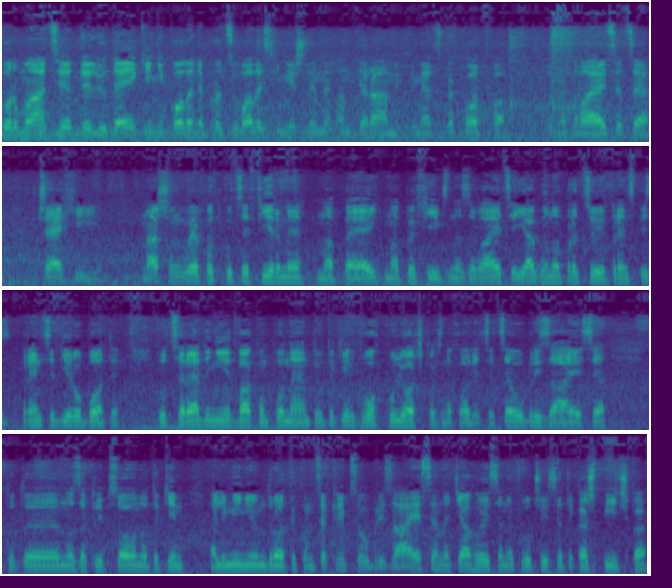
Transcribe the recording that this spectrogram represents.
Інформація для людей, які ніколи не працювали з хімічними анкерами. Хімецька котва. Називається це в Чехії. В нашому випадку це фірми Mapei, Mapefix називається. Як воно працює? Принцип, принцип її роботи. Тут всередині є два компоненти. У таких двох кульочках знаходиться. Це обрізається. Тут е, воно закліпсовано таким алюмінієвим дротиком. Ця кліпса обрізається, натягується, накручується така шпічка.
